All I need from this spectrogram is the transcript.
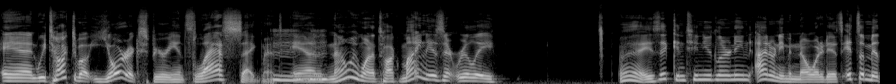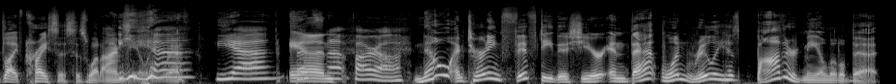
And we talked about your experience last segment. And mm-hmm. now I want to talk. Mine isn't really. Uh, is it continued learning? I don't even know what it is. It's a midlife crisis, is what I'm dealing Yeah, with. yeah, that's And- not far off. No, I'm turning 50 this year, and that one really has bothered me a little bit.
